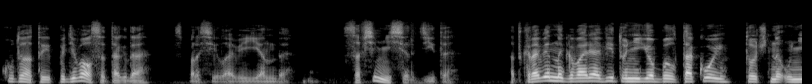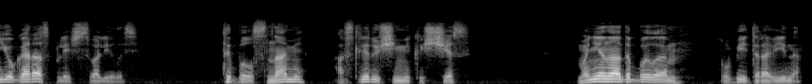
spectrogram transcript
«Куда ты подевался тогда?» — спросила Авиенда. Совсем не сердито. Откровенно говоря, вид у нее был такой, точно у нее гора с плеч свалилась. «Ты был с нами, а в следующий миг исчез». «Мне надо было убить Равина»,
